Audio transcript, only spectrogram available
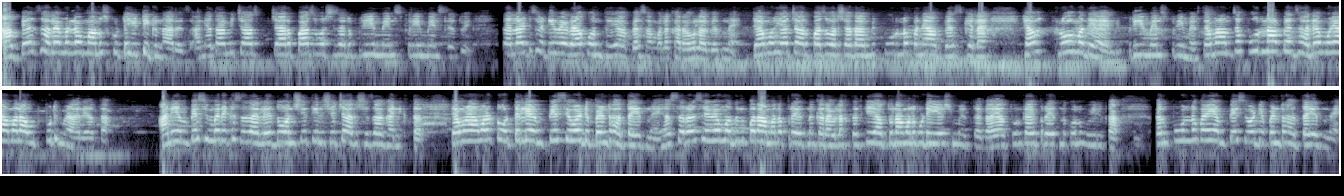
अभ्यास झालाय म्हटलं माणूस कुठेही टिकणारच. आणि आता आम्ही चार चार पाच वर्ष झालं प्री मेन्स प्री मेन्स देतोय. तलाठीसाठी वेगळा कोणताही अभ्यास आम्हाला करावा लागत नाही. त्यामुळे या चार पाच वर्षात आम्ही पूर्णपणे अभ्यास केलाय ह्या फ्लो मध्ये आहे आम्ही. प्री मेन्स प्री मेन्स त्यामुळे आमचा पूर्ण अभ्यास झाल्यामुळे आम्हाला आउटपुट मिळाले आता. आणि एमपीएससी मध्ये कसं झालंय? दोनशे तीनशे चारशे जागा निघतात. त्यामुळे आम्हाला टोटली एमपीएससी वर डिपेंड राहता येत नाही. ह्या सरळ सेवेमधून पण आम्हाला प्रयत्न करावे लागतात की यातून आम्हाला कुठे यश मिळतं का? यातून काही प्रयत्न करून होईल का? कारण पूर्णपणे एमपीएससी वर डिपेंड राहता येत नाही.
